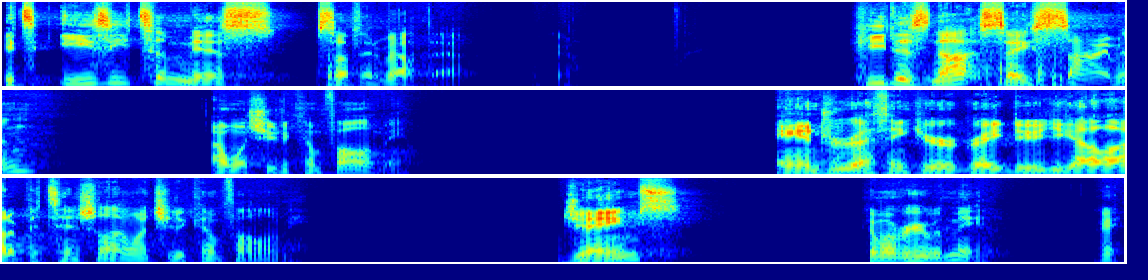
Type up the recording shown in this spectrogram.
it's easy to miss something about that. He does not say, Simon, I want you to come follow me. Andrew, I think you're a great dude. You got a lot of potential. I want you to come follow me. James, come over here with me. Okay.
